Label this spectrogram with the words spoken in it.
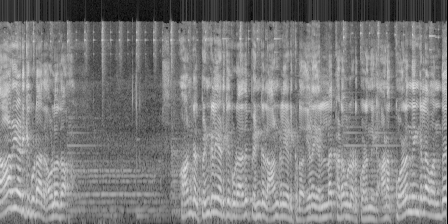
யாரையும் அடிக்கக்கூடாது. அவ்வளோதான் ஆண்கள் பெண்களையும் அடிக்கக்கூடாது பெண்கள் ஆண்களையும் அடிக்கக்கூடாது. ஏன்னா எல்லா கடவுளோட குழந்தைங்க. ஆனால் குழந்தைங்கள வந்து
